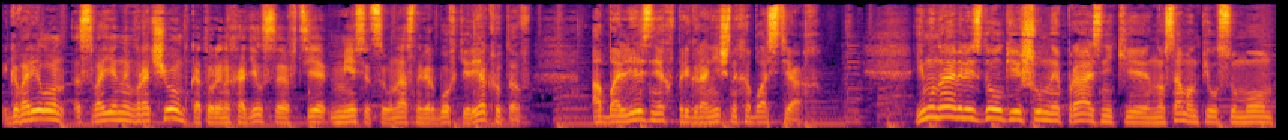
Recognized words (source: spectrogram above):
говорил он с военным врачом, который находился в те месяцы у нас на вербовке рекрутов, о болезнях в приграничных областях. Ему нравились долгие шумные праздники, но сам он пил с умом,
